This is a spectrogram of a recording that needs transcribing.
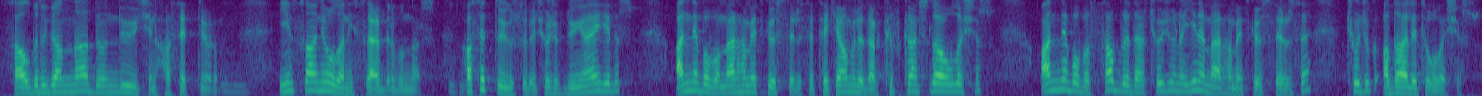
Saldırganlığa döndüğü için haset diyorum. İnsani olan hislerdir bunlar. Haset duygusuyla çocuk dünyaya gelir. Anne baba merhamet gösterirse tekamül eder, kıskançlığa ulaşır. Anne baba sabreder, çocuğuna yine merhamet gösterirse çocuk adalete ulaşır.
